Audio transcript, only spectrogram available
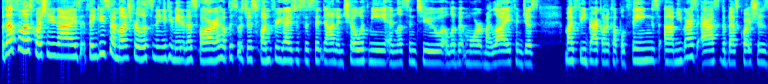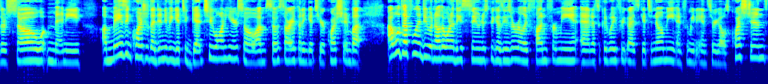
But that's the last question, you guys. Thank you so much for listening if you made it this far. I hope this was just fun for you guys just to sit down and chill with me and listen to a little bit more of my life and just my feedback on a couple things. Um, you guys asked the best questions. There's so many amazing questions I didn't even get to get to on here, so I'm so sorry if I didn't get to your question, but I will definitely do another one of these soon just because these are really fun for me and it's a good way for you guys to get to know me and for me to answer y'all's questions.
